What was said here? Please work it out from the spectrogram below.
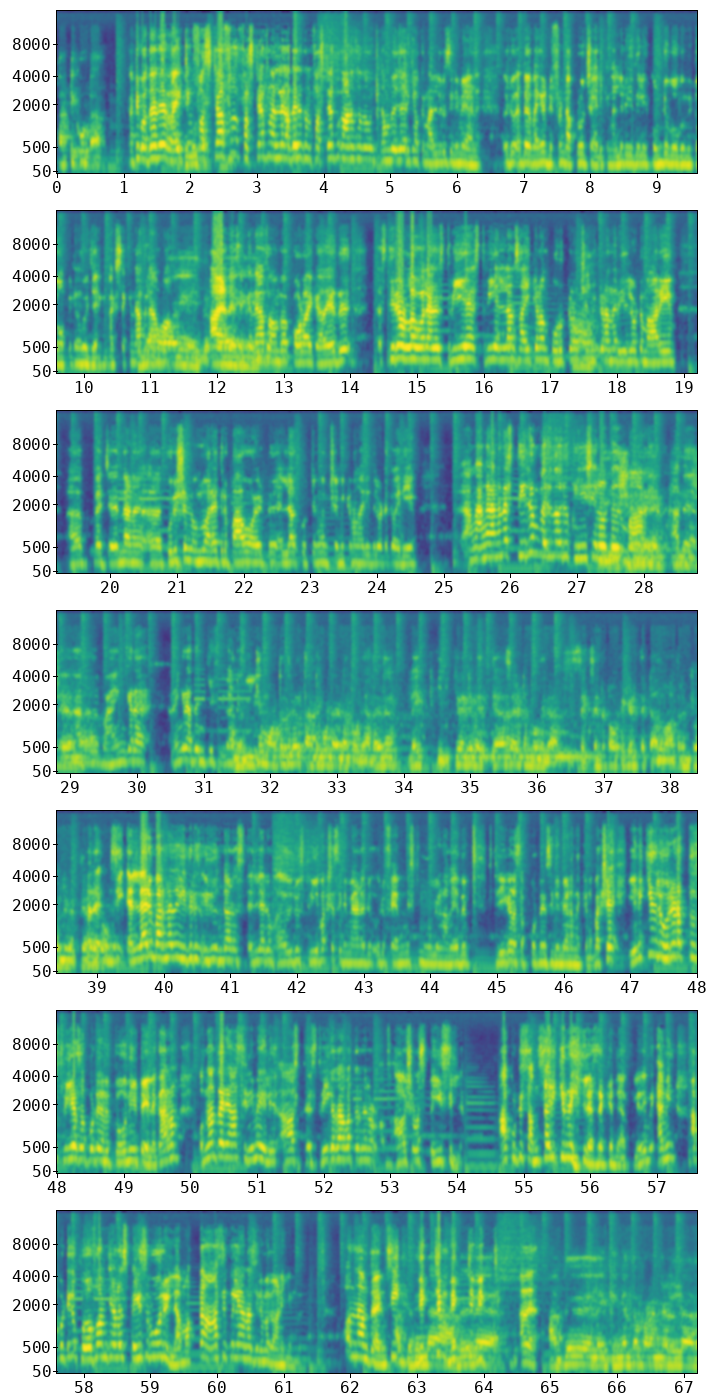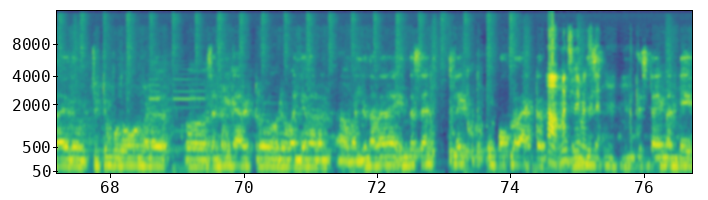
തട്ടിക്കൂട്ടാ. അട്ടിക്കോ അതായത് writing first half first half നല്ല അതായത് ഫസ്റ്റ് ഹാഫ് കാണുന്ന നമ്മൾ വിചാരിക്കും ഒക്കെ നല്ലൊരു സിനിമയാണ്. ഒരു എന്താ ഭയങ്കര ഡിഫറെന്റ് അപ്രോച്ച് ആയിരിക്കും. നല്ല രീതിയിൽ കൊണ്ടുപോകും ഈ ടോപ്പിക് എന്നൊക്കെ വിചാരിക്കും. പക്ഷെ സെക്കൻഡ് ഹാഫിലാകുമ്പോ അതെ സെക്കൻഡ് ഹാഫ് ആകുമ്പോ കോളായിക്ക്. അതായത് സ്ഥിരമുള്ള പോലെ അത് സ്ത്രീയെ സ്ത്രീ എല്ലാം സഹിക്കണം പൊറുക്കണം ക്ഷമിക്കണം എന്ന രീതിയിലോട്ട് മാറുകയും എന്താണ് പുരുഷൻ ഒന്നും അറിയാത്തൊരു പാവമായിട്ട് എല്ലാ കുറ്റങ്ങളും ക്ഷമിക്കണം എന്ന രീതിയിലോട്ടൊക്കെ വരികയും അങ്ങനെ അങ്ങനെ സ്ഥിരം വരുന്ന ഒരു ക്ലീശയിലോട്ട് ക്ലീശ, മാറി അതെ അതെ. ഭയങ്കര ഭയങ്കര അത് എനിക്ക് ഫീൽ എനിക്ക് മൊത്തത്തിൽ ഒരു തട്ടിക്കൂട്ടായിട്ടാണ് തോന്നി അതായത് ലൈക്ക് എനിക്ക് വലിയ വ്യത്യാസമായിട്ടും തോന്നില്ല സെക്സിന്റെ ടോപ്പിക് എടുത്തിട്ട് അത് മാത്രം എനിക്ക് വലിയ വ്യത്യാസം തോന്നി എല്ലാരും പറഞ്ഞത് ഇതൊരു ഇത് എന്താണ് എല്ലാരും ഒരു സ്ത്രീപക്ഷ സിനിമയാണ് ഒരു ഒരു ഫെമിനിസ്റ്റ് മൂവിയാണ് അതായത് സ്ത്രീകളെ സപ്പോർട്ട് ചെയ്യുന്ന സിനിമയാണെന്നൊക്കെയാണ്. പക്ഷെ എനിക്ക് ഇതിൽ ഒരിടത്ത് സ്ത്രീയെ സപ്പോർട്ട് ചെയ്യാൻ തോന്നിയിട്ടേ ഇല്ല. കാരണം ഒന്നാമത്തെ ആ സിനിമയിൽ ആ സ്ത്രീ കഥാപാത്രത്തിന് ആവശ്യമുള്ള സ്പേസ് ഇല്ല. ആ കുട്ടി സംസാരിക്കുന്നില്ല സെക്കൻഡ് ഹാഫിൽ ഐ മീൻ ആ കുട്ടിക്ക് പെർഫോം ചെയ്യാനുള്ള സ്പേസ് പോലും ഇല്ല. മൊത്തം ആസിഫിലെയാണ് ആ സിനിമ കാണിക്കുന്നത്. ഒന്നാമത്തെ കാര്യം. സി വിക്ടിം വിക്ടി വിക്ടി അതെ. അത് ലൈക്ക് ഇങ്ങനത്തെ പടങ്ങളിൽ അതായത് ചുറ്റും പുതുമുഖങ്ങൾ സെൻട്രൽ ക്യാരക്ടർ ഒരു വലിയ നടൻ വലിയ നടൻ ഇൻ ദ സെൻസ് ലൈക്ക് ഒരു പോപ്പുലർ ആക്ടർ മനസ്സിലായി മനസ്സിലായി.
